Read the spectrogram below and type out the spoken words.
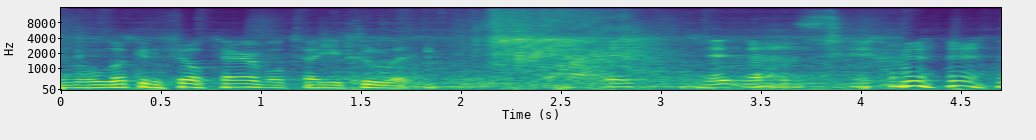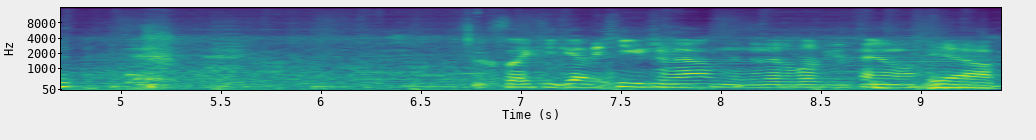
It'll look and feel terrible till you cool it. It does. Looks like you got a huge mountain in the middle of your panel. Yeah.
